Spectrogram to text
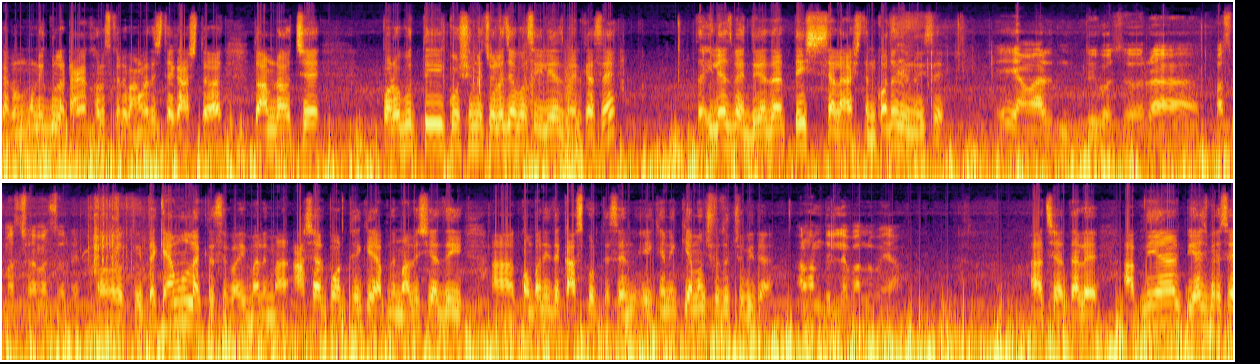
কারণ অনেকগুলো টাকা খরচ করে বাংলাদেশ থেকে আসতে হয়। তো আমরা হচ্ছে পরবর্তী কোশ্চেনে চলে যাব হচ্ছে ইলিয়াস ভাইয়ের কাছে। তো ইলিয়াস ভাই দুই হাজার তেইশ সালে আসতেন কতদিন হয়েছে এই আমার দুই বছর পাঁচ মাস ছয় মাস চলে। ওকে তা কেমন লাগতেছে ভাই? মানে আসার পর থেকে আপনি মালয়েশিয়ার যেই কোম্পানিতে কাজ করতেছেন এখানে কেমন সুযোগ সুবিধা আলহামদুলিল্লাহ ভালো ভাইয়া। আচ্ছা তাহলে আপনি আর পিয়াস ভেসে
